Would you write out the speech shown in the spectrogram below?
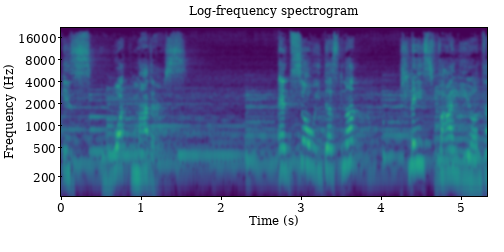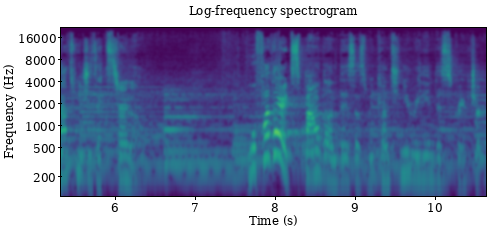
is what matters. And so it does not place value on that which is external. We'll further expound on this as we continue reading the scripture.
